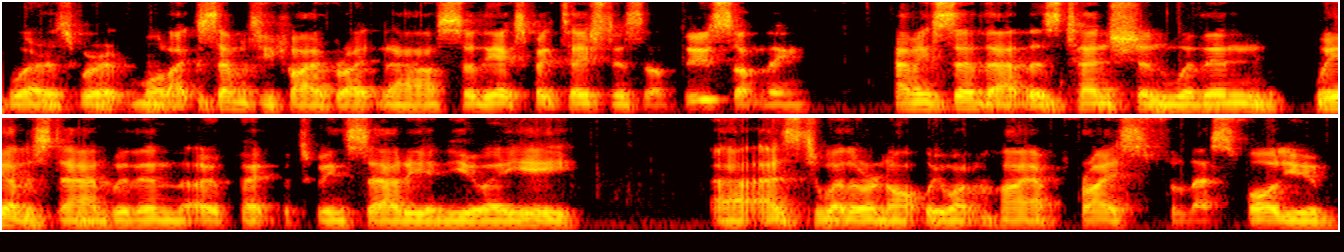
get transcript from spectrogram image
whereas we're at more like 75 right now. So the expectation is they'll do something Having said that, there's tension within, we understand, within OPEC between Saudi and UAE uh, as to whether or not we want higher price for less volume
